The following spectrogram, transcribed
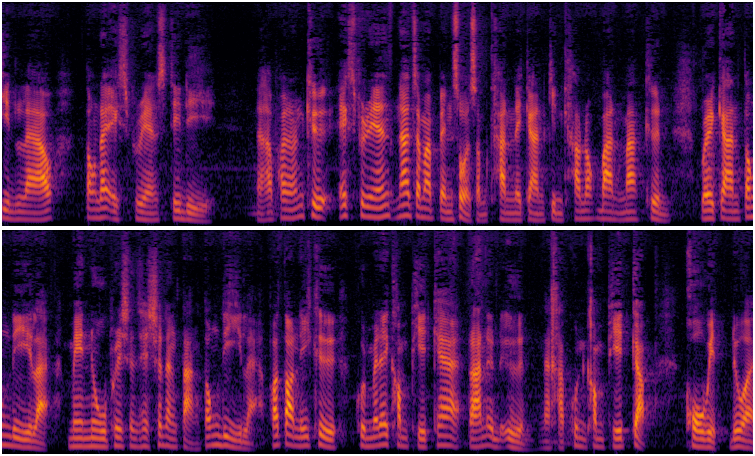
กินแล้วต้องได้ experience ที่ดีนะครับเพราะฉะนั้นคือ experience น่าจะมาเป็นส่วนสำคัญในการกินข้าวนอกบ้านมากขึ้น บริการต้องดีแหละ เมนู presentation ต่างๆ ต้องดีแหละ เพราะตอนนี้คือคุณไม่ได้ compete แค่ร้านอื่นๆนะครับคุณ compete กับโควิดด้วย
